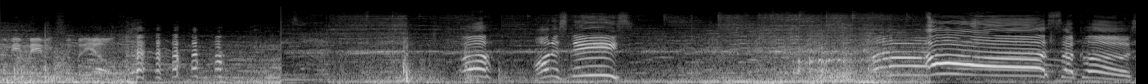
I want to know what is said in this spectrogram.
I mean, maybe somebody else. oh, on his knees. Oh, oh, so close.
